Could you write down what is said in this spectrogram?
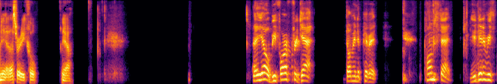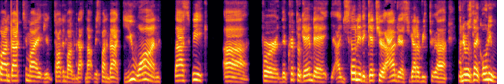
Yeah, that's really cool. Yeah. Hey, yo, before I forget, don't mean to pivot. Homestead, you didn't respond back to my, you're talking about not, not responding back. You won last week uh, for the crypto game day. I still need to get your address. You got to, re- uh, and there was like only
